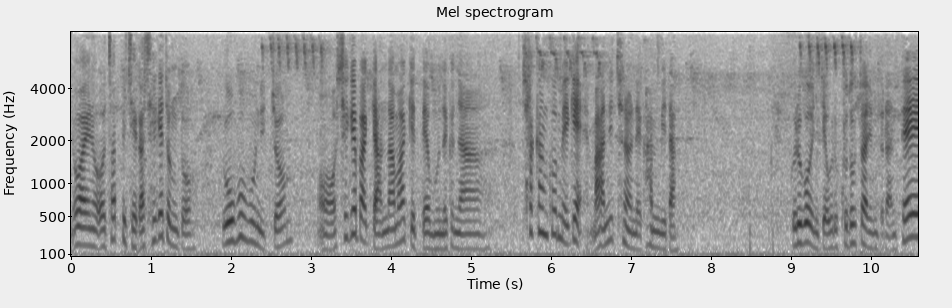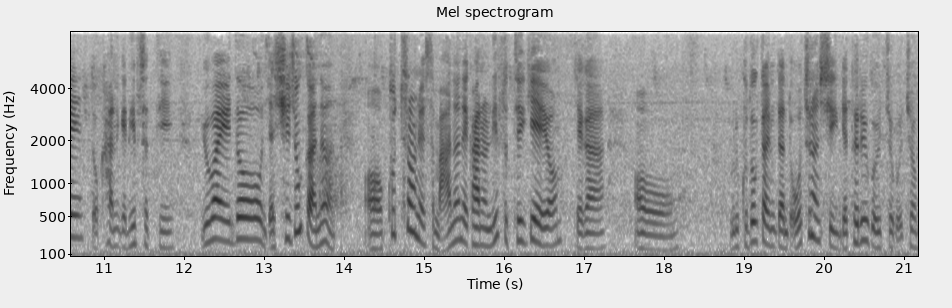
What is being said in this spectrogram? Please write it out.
이 아이는 어차피 제가 세 개 정도 요 부분 있죠. 어, 세 개밖에 안 남았기 때문에 그냥 착한 금액에 12,000원에 갑니다. 그리고 이제 우리 구독자님들한테 또 가는 게 립스틱. 이 아이도 이제 시중가는 어, 9,000원에서 만원에 가는 립스틱이에요. 제가 어, 우리 구독자님들한테 5,000원씩 이제 드리고 있죠. 그렇죠?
